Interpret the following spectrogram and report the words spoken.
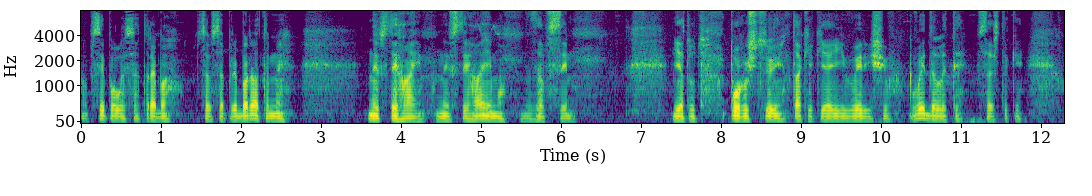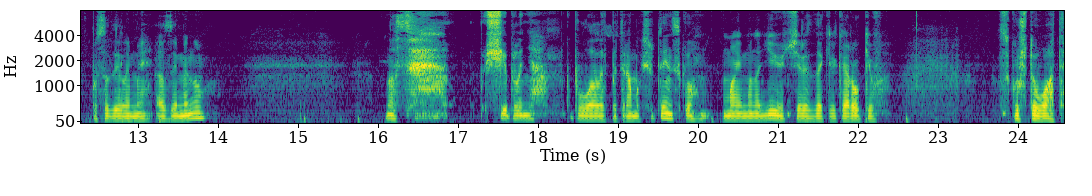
обсипалося, треба це все прибирати. Ми не встигаємо, не встигаємо за всім. Я тут поруч цієї, так як я її вирішив видалити, все ж таки посадили ми азимину. У нас щеплення купували в Петра Максютинського. Маємо надію через декілька років скуштувати.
